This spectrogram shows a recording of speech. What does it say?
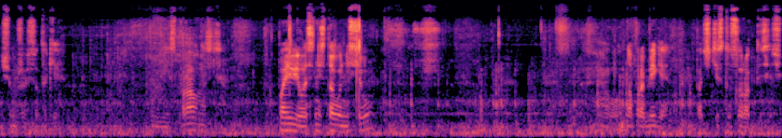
В чем же все-таки неисправность появилась ни с того ни с сего. Вот, на пробеге почти 140 тысяч.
